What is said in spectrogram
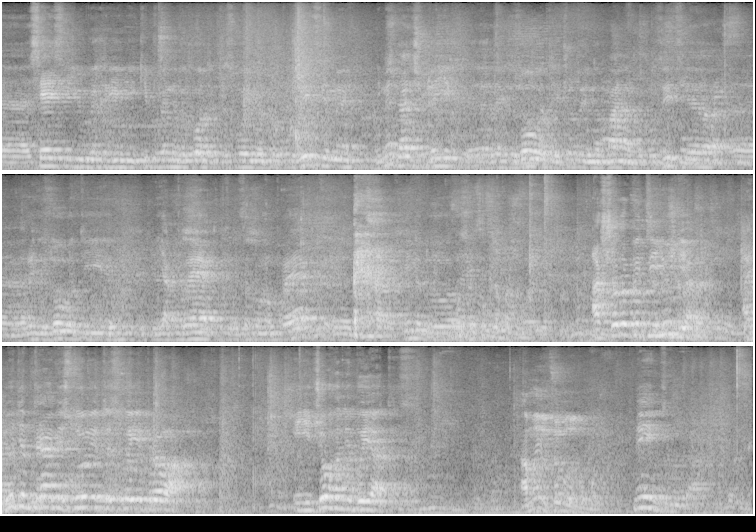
е, сесії любих які повинні виходити своїми пропозиціями, і ми далі вже їх е, реалізовувати, якщо то є нормальна пропозиція, реалізовувати її як проект, законопроект, звернення до закону. А що робити людям? А людям треба відстоювати свої права. І нічого не боятися. А ми їм в цьому допоможемо. Не їм згодати. Е,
